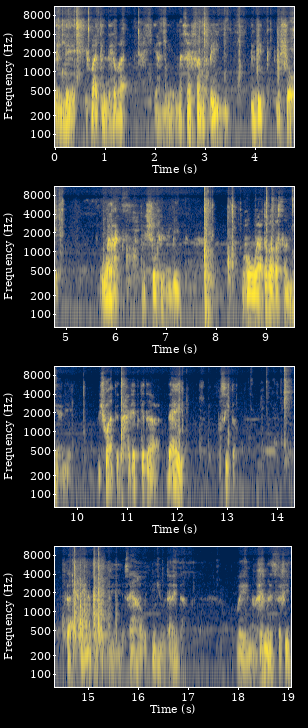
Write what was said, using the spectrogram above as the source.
اللي الوقت اللي هو يعني المسافه ما بين البيت للشغل والعكس من الشغل للبيت وهو يعتبر أصلا يعني مش وقت ده حاجات كده دقايق بسيطة. فاحنا هنا بنقضي ساعة واثنين وثلاثه ومن غير ما نستفيد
